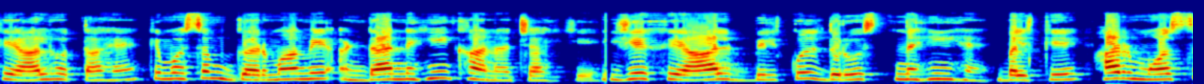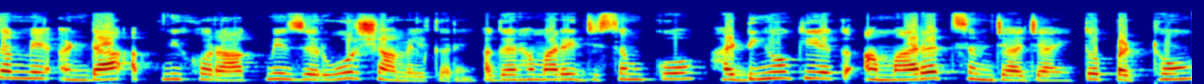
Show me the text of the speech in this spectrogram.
خیال ہوتا ہے کہ موسم گرما میں انڈا نہیں کھانا چاہیے۔ یہ خیال بالکل درست نہیں ہے، بلکہ ہر موسم میں انڈا اپنی خوراک میں ضرور شامل کریں۔ اگر ہمارے جسم کو ہڈیوں کی ایک امارت سمجھا جائے، تو پٹھوں،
